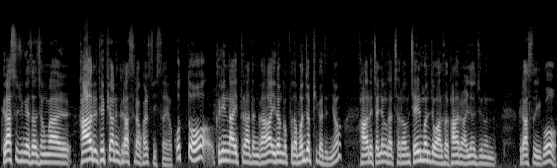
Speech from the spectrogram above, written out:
그라스 중에서 정말 가을을 대표하는 그라스라고 할 수 있어요. 꽃도 그린라이트라든가 이런 것보다 먼저 피거든요. 가을의 전령사처럼 제일 먼저 와서 가을을 알려주는 그라스이고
